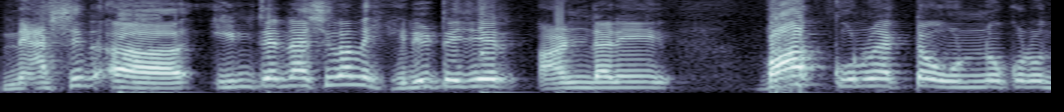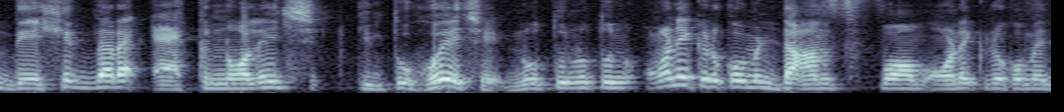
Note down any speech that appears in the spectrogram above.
ন্যাশনাল ইন্টারন্যাশনাল হেরিটেজের আন্ডারে বা কোনো একটা অন্য কোনো দেশের দ্বারা অ্যাকনলেজ কিন্তু হয়েছে। নতুন নতুন অনেক রকমের ডান্স ফর্ম অনেক রকমের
